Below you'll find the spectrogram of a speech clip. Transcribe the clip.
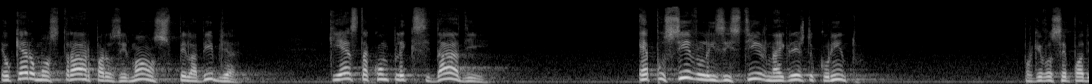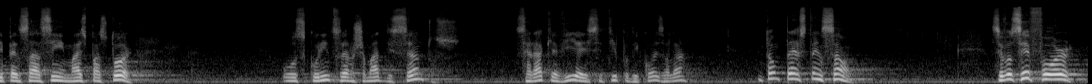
eu quero mostrar para os irmãos, pela Bíblia, que esta complexidade é possível existir na igreja de Corinto. Porque você pode pensar assim, mas pastor, os coríntios eram chamados de santos? Será que havia esse tipo de coisa lá? Então preste atenção. Se você for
